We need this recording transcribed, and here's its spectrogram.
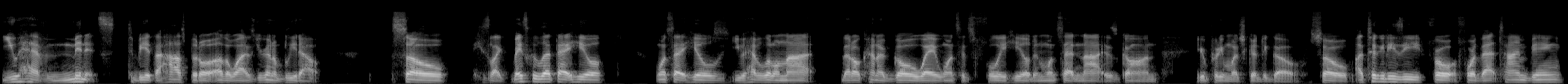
you have minutes to be at the hospital. Otherwise, you're going to bleed out. So he's like, basically let that heal. Once that heals, you have a little knot that'll kind of go away once it's fully healed. And once that knot is gone, you're pretty much good to go. So I took it easy for for that time being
